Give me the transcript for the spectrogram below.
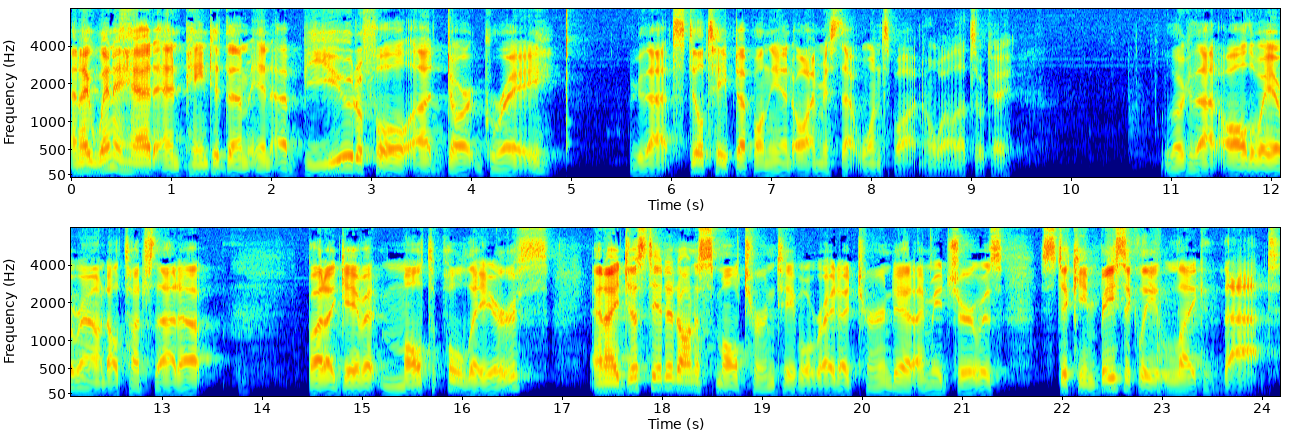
And I went ahead and painted them in a beautiful uh, dark gray. Look at that, still taped up on the end. Oh, I missed that one spot. Oh well, that's okay. Look at that, all the way around. I'll touch that up. But I gave it multiple layers. And I just did it on a small turntable, right? I turned it, I made sure it was sticking basically like that.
